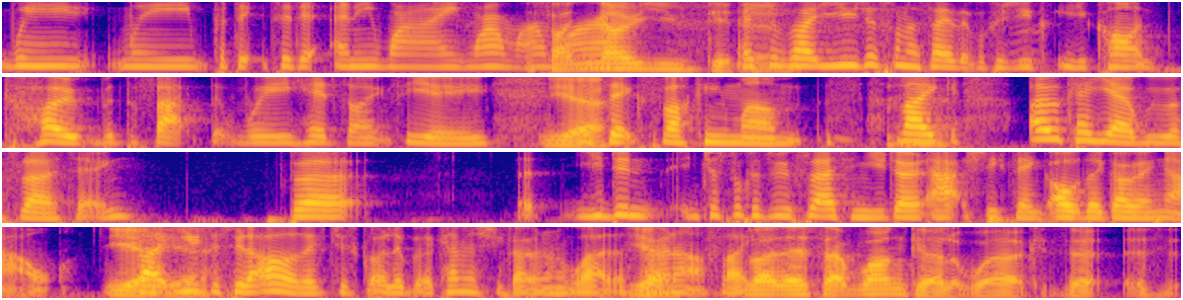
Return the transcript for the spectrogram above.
we we predicted it anyway. Wah, wah, It's like no, you didn't. It's just like you just want to say that because you you can't cope with the fact that we hid something for you yeah. for six fucking months. Like, okay, yeah, we were flirting, but you didn't just because we were flirting, you don't actually think, oh, they're going out. Yeah, like yeah. you just be like, oh, they've just got a little bit of chemistry going on at work. That's fair enough. Like, there's that one girl at work that the,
